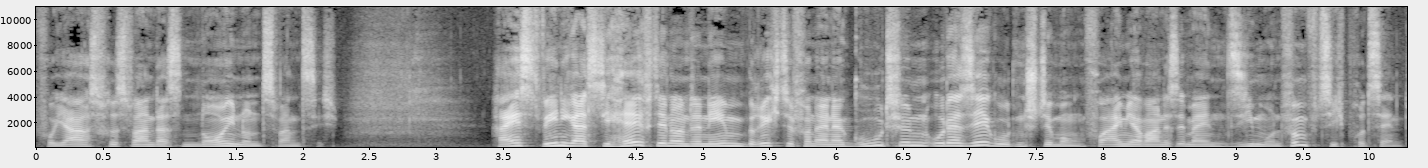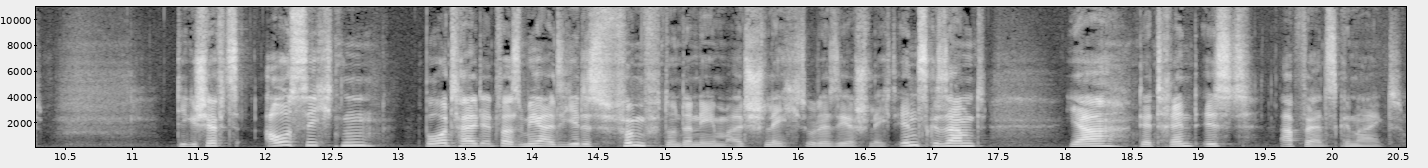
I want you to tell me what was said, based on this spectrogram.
Vor Jahresfrist waren das 29. Heißt, weniger als die Hälfte der Unternehmen berichtet von einer guten oder sehr guten Stimmung. Vor einem Jahr waren es immerhin 57 Prozent. Die Geschäftsaussichten beurteilt etwas mehr als jedes fünfte Unternehmen als schlecht oder sehr schlecht. Insgesamt, ja, der Trend ist abwärts geneigt.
